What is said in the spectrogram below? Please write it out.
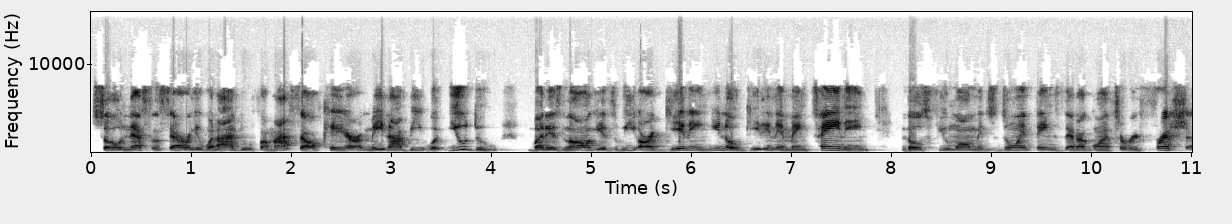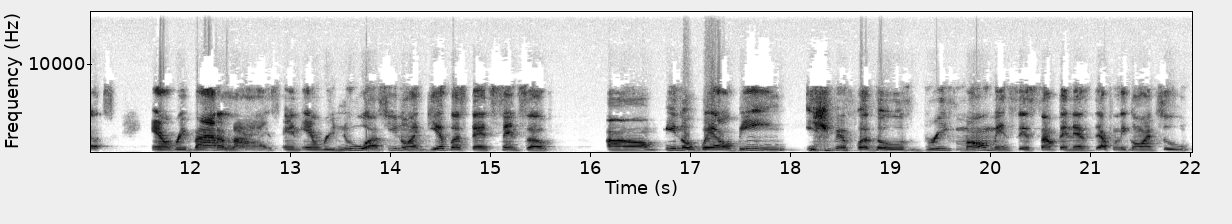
So necessarily what I do for my self-care may not be what you do, but as long as we are getting, you know, getting and maintaining those few moments, doing things that are going to refresh us and revitalize and, and renew us, you know, and give us that sense of um, you know, well-being, even for those brief moments, is something that's definitely going to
